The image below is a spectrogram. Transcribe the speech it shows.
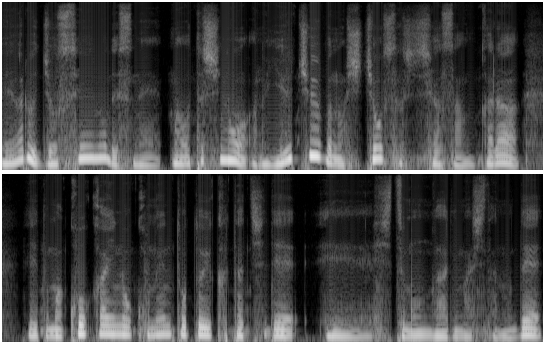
えある女性のですね、まあ、私のあの YouTube の視聴者さんから、えーとまあ、公開のコメントという形で、えー、質問がありましたので、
